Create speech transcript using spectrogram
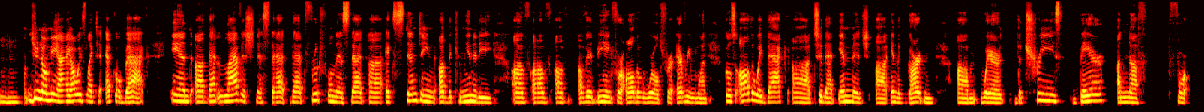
Mhm. you know me, I always like to echo back. And uh, that lavishness, that that fruitfulness, that uh, extending of the community of, of, of, of it being for all the world, for everyone, goes all the way back uh, to that image uh, in the garden um, where the trees bear enough for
